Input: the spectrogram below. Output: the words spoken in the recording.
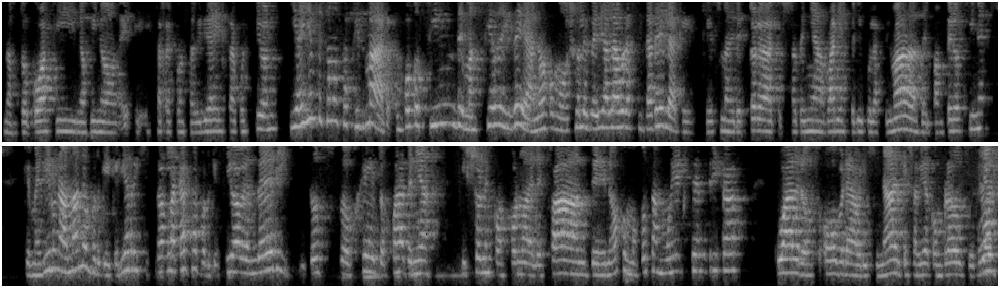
nos tocó así, nos vino eh, eh, esta responsabilidad y esta cuestión. Y ahí empezamos a filmar, un poco sin demasiada idea, ¿no? Como yo le pedí a Laura Citarella, que, que es una directora que ya tenía varias películas filmadas del Pampero Cine, que me diera una mano porque quería registrar la casa porque se iba a vender y, todos esos objetos. Juana tenía sillones con forma de elefante, ¿no? Como cosas muy excéntricas, cuadros, obra original que ella había comprado en su viajes.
